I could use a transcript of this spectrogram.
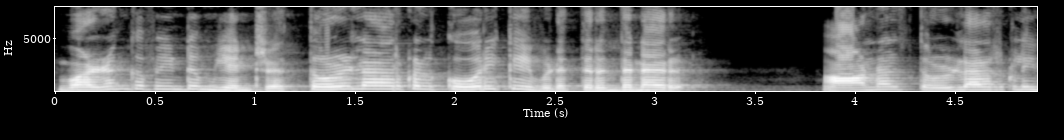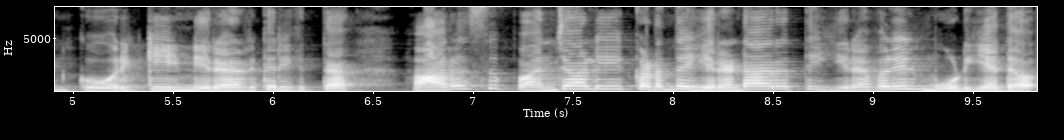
வழங்க வேண்டும் என்று தொழிலாளர்கள் கோரிக்கை விடுத்திருந்தனர். ஆனால் தொழிலாளர்களின் கோரிக்கையை நிராகரித்த அரசு பஞ்சாலையை கடந்த இரண்டாயிரத்தி இருபதில் மூடியது.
